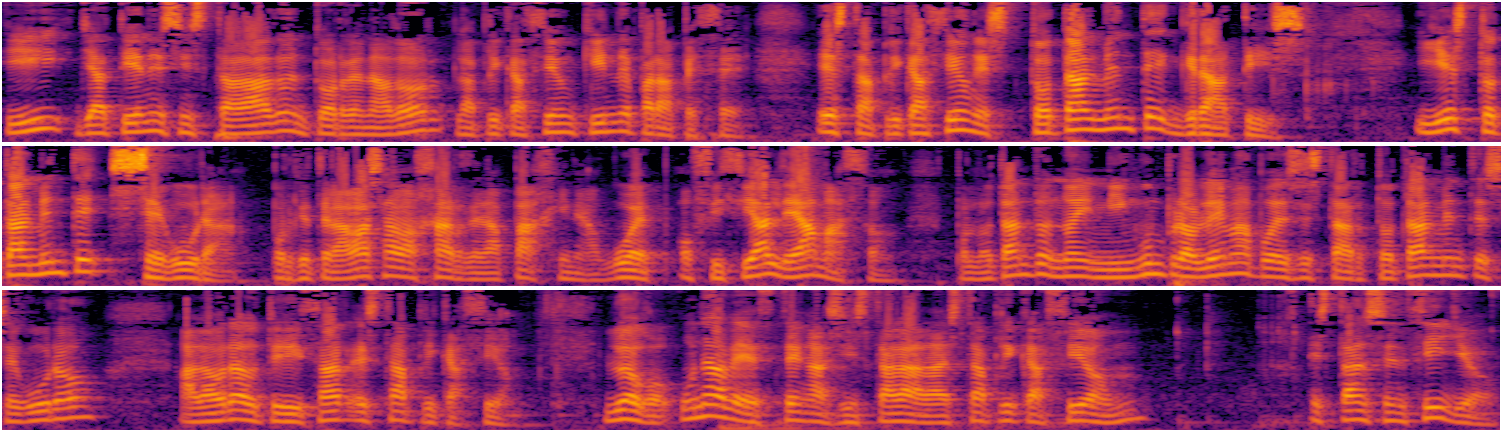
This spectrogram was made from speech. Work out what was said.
y ya tienes instalado en tu ordenador la aplicación Kindle para PC. Esta aplicación es totalmente gratis y es totalmente segura porque te la vas a bajar de la página web oficial de Amazon. Por lo tanto, no hay ningún problema, puedes estar totalmente seguro a la hora de utilizar esta aplicación. Luego, una vez tengas instalada esta aplicación, es tan sencillo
